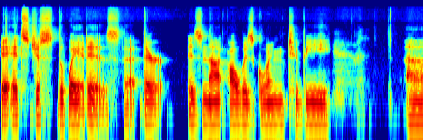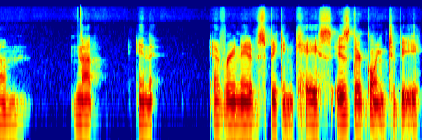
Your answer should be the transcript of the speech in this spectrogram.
it's just the way it is that there is not always going to be, um, not in every native speaking case, is there going to be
